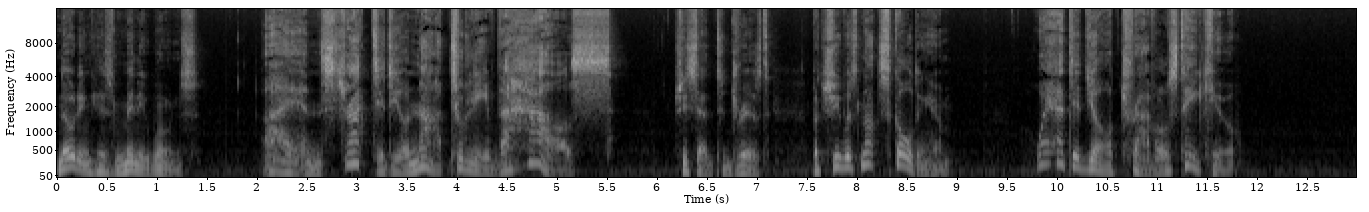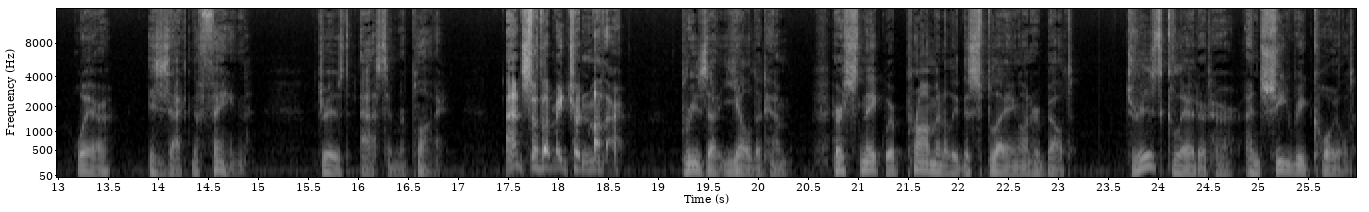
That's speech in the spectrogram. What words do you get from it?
noting his many wounds. I instructed you not to leave the house, she said to Drizzt, but she was not scolding him. Where did your travels take you? Where is Zaknafein? Drizzt asked in reply. Answer the matron mother! Briza yelled at him, her snake whip prominently displaying on her belt. Drizzt glared at her, and she recoiled,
